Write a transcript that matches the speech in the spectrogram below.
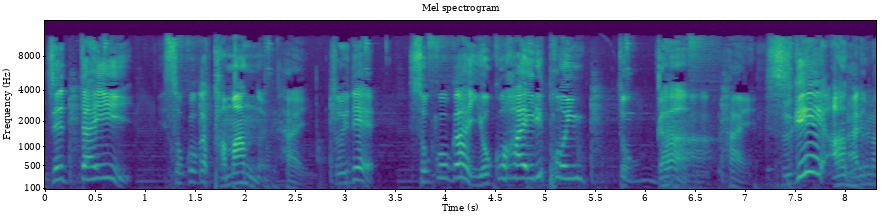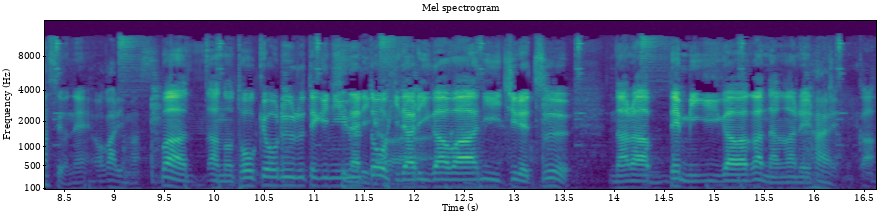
絶対そこがたまんのよ。はい。それで、そこが横入りポイントが、はい。すげえあん。ありますよね。わかります。まあ、あの東京ルール的に言うと左左側側に一列並んで右側が流れるじゃんか、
